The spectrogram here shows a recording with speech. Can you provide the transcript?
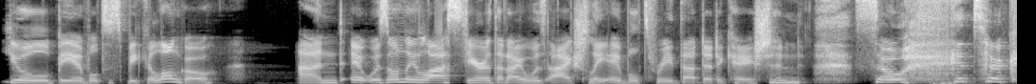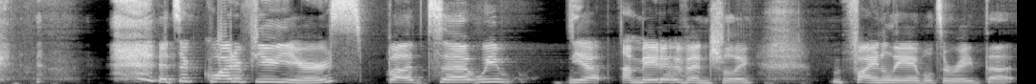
you'll be able to speak Ilongo." And it was only last year that I was actually able to read that dedication. So it took it took quite a few years, but uh, we yeah, I made it eventually. I'm finally able to read that.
